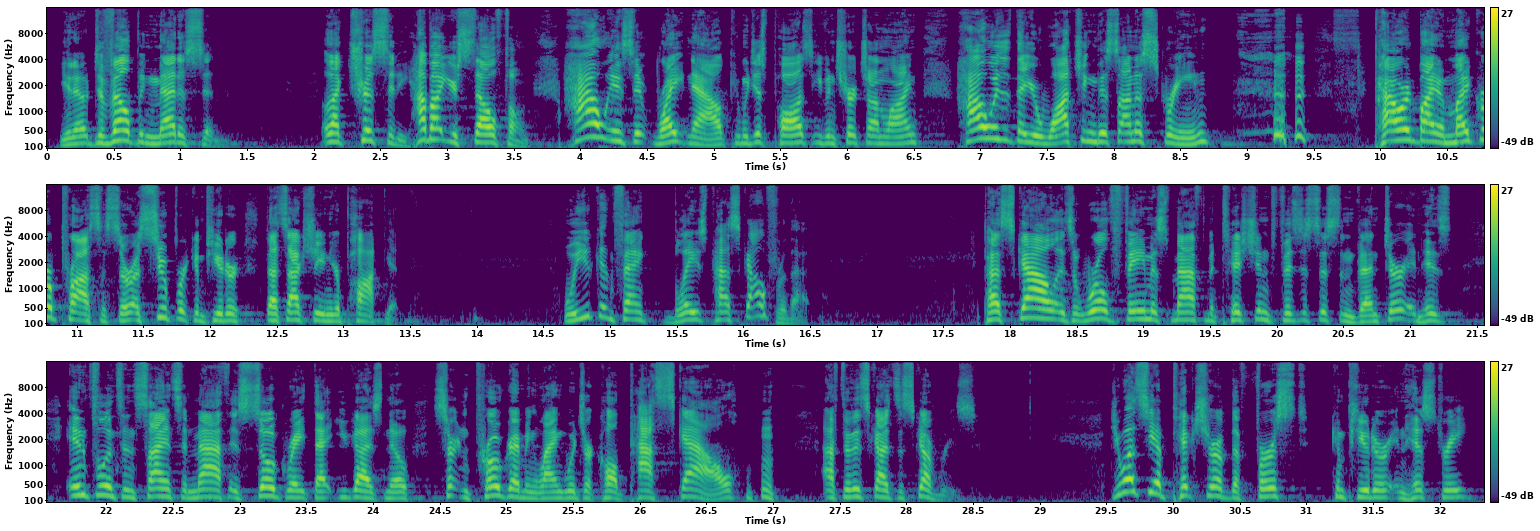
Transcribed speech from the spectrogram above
you know, developing medicine, electricity. How about your cell phone? How is it right now? Can we just pause, even church online? How is it that you're watching this on a screen, powered by a microprocessor, a supercomputer that's actually in your pocket? Well, you can thank Blaise Pascal for that. Pascal is a world famous mathematician, physicist, inventor, and his influence in science and math is so great that you guys know certain programming language are called Pascal after this guy's discoveries. Do you want to see a picture of the first computer in history?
